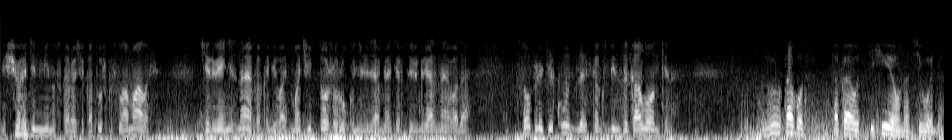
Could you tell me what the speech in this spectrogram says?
Еще один минус, короче, катушка сломалась. Червей не знаю, как одевать, мочить тоже руку нельзя, блядь, иртыш грязная вода. Сопли текут, блядь, как с бензоколонки. Ну и вот так вот, такая вот стихия у нас сегодня.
